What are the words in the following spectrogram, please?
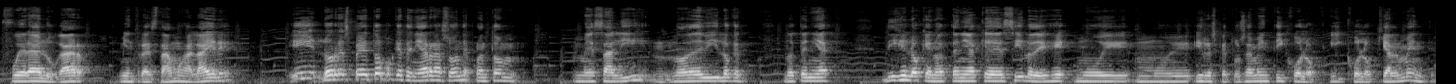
fuera de lugar mientras estábamos al aire. Y lo respeto porque tenía razón, de pronto me salí, no debí lo que no tenía, dije lo que no tenía que decir, lo dije muy, muy irrespetuosamente y, y coloquialmente.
